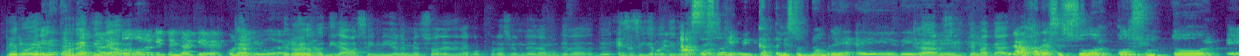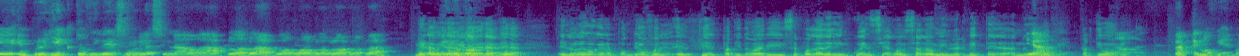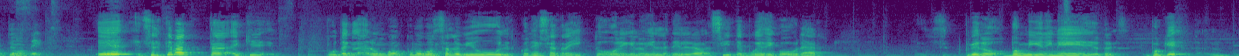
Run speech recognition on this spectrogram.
Pero él, está retiraba. De todo lo que tenga que ver con ayuda. Pero él retiraba 6 millones mensuales de la corporación de la. De esa sí que retiró. Pues. Asesoría, me encantan esos nombres. Eh, de, claro, de, sistema acá. Trabaja de asesor, consultor, eh, en proyectos diversos relacionados a bla, bla, bla, bla, bla, bla, bla, bla. Mira, mira, mira, mira, mira. El único que respondió fue el, fiel Patito Madrid, dice, por la delincuencia, Gonzalo Miller. ¿Viste? Anduvimos bien. Partimos bien. Partimos bien. Eh, si el tema está, es que puta, claro, un weón como Gonzalo Müller, con esa trayectoria que lo vi en la tele, sí te puede cobrar, pero dos millones y medio, tres, porque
